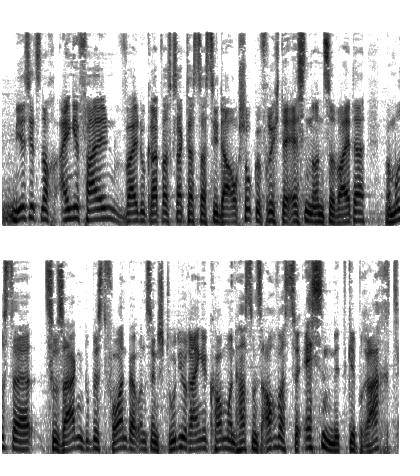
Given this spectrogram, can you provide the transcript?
Mir ist jetzt noch eingefallen, weil du gerade was gesagt hast, dass die da auch Schokofrüchte essen und so weiter. Man muss dazu sagen, du bist vorhin bei uns ins Studio reingekommen und hast uns auch was zu essen mitgebracht.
